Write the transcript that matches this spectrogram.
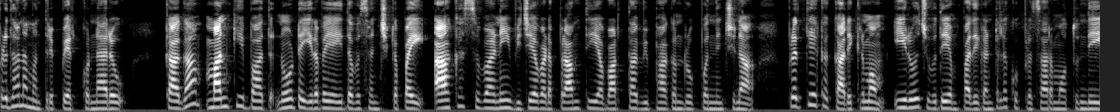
ప్రధానమంత్రి పేర్కొన్నారు. కాగా మన్ కీ బాత్ నూట ఇరవై ఐదవ సంచికపై ఆకాశవాణి విజయవాడ ప్రాంతీయ వార్తా విభాగం రూపొందించిన ప్రత్యేక కార్యక్రమం ఈ రోజు ఉదయం పది గంటలకు ప్రసారమవుతుంది.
